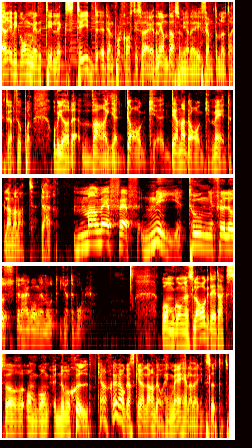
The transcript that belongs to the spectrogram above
Där är vi igång med tilläggstid, den podcast i Sverige, den enda som ger dig 15 minuter aktuell fotboll. Och vi gör det varje dag. Denna dag med bland annat det här. Malmö FF, ny tung förlust den här gången mot Göteborg. Omgångens lag, det är dags för omgång nummer sju. Kanske några skrällar ändå, häng med hela vägen till slutet.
